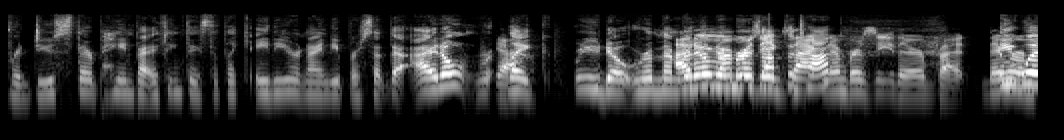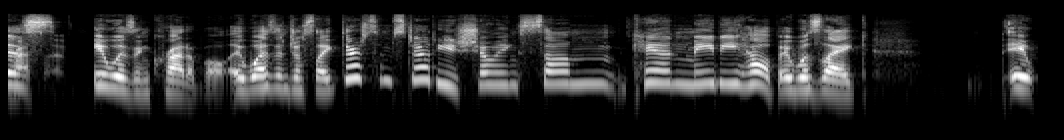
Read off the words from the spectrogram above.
reduced their pain by I think they said like 80 or 90%. That I don't yeah. like you don't remember I don't the remember the exact the numbers either, but they it were was impressive. it was incredible. It wasn't just like there's some studies showing some can maybe help. It was like it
